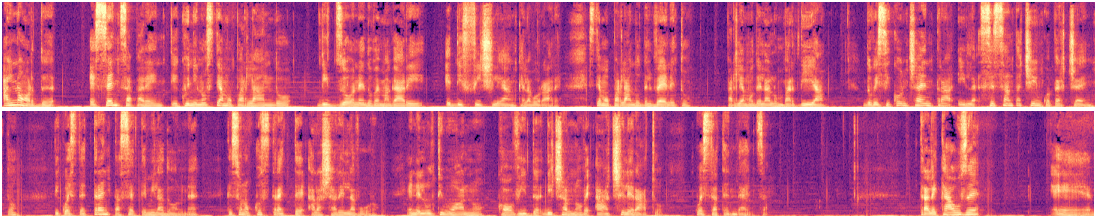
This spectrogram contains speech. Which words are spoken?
Al nord è senza parenti, quindi non stiamo parlando di zone dove magari è difficile anche lavorare. Stiamo parlando del Veneto, parliamo della Lombardia, dove si concentra il 65% di queste 37.000 donne che sono costrette a lasciare il lavoro e nell'ultimo anno Covid-19 ha accelerato questa tendenza. Tra le cause eh,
